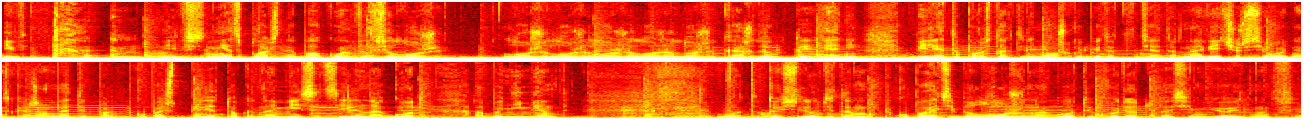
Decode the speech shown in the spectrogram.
И, и нет сплошных балконов. Это все ложи. Ложи, ложи, ложи, ложи, ложи. Каждый, ты- и они, билеты просто так ты не можешь купить этот театр на вечер сегодня, скажем, да? Ты покупаешь билет только на месяц или на год, абонемент. Вот, то есть люди там покупают себе ложу на год и ходят туда семьей, ну, все.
